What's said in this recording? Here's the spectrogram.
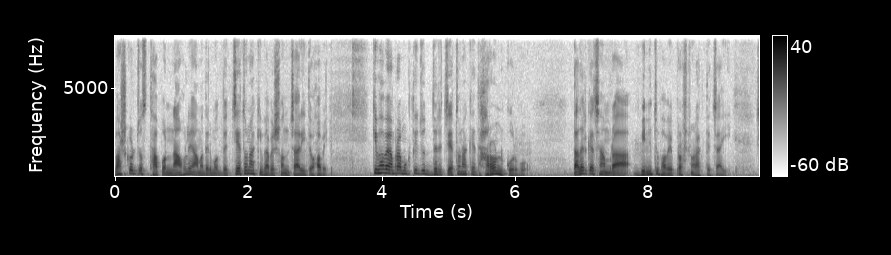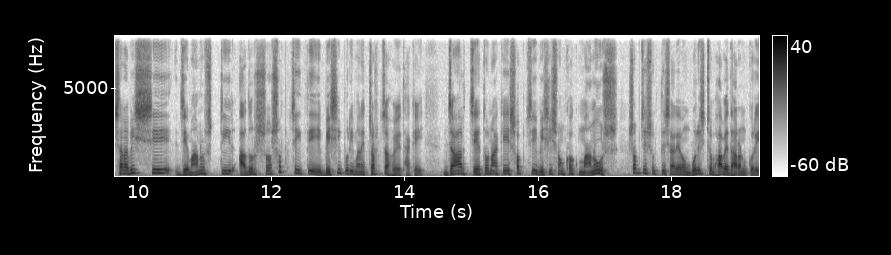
ভাস্কর্য স্থাপন না হলে আমাদের মধ্যে চেতনা কীভাবে সঞ্চারিত হবে? কীভাবে আমরা মুক্তিযুদ্ধের চেতনাকে ধারণ করব। তাদের কাছে আমরা বিনীতভাবে প্রশ্ন রাখতে চাই। সারা বিশ্বে যে মানুষটির আদর্শ সবচেয়েতে বেশি পরিমাণে চর্চা হয়ে থাকে, যার চেতনাকে সবচেয়ে বেশি সংখ্যক মানুষ সবচেয়ে শক্তিশালী এবং বলিষ্ঠভাবে ধারণ করে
